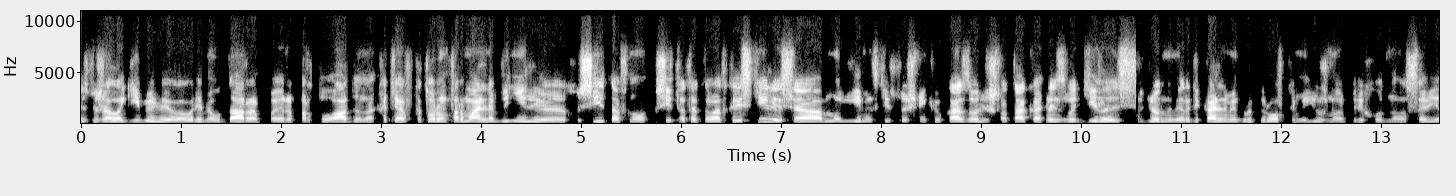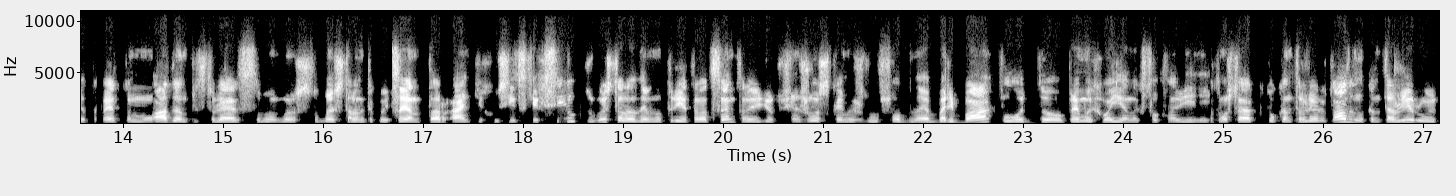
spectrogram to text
избежало гибели во время удара по аэропорту Адена, хотя в котором формально обвинили хуситов, но хуситы от этого открестились, а многие йеменские источники указывали, что атака производилась определенными радикальными группировками Южного переходного совета. Поэтому Аден представляет собой, ну, с одной стороны, такой центр антихуситских сил, с другой стороны, внутри этого центра идет очень жесткая междуусобная борьба, вплоть до прямых военных столкновений, потому что кто контролирует Аден, контролирует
